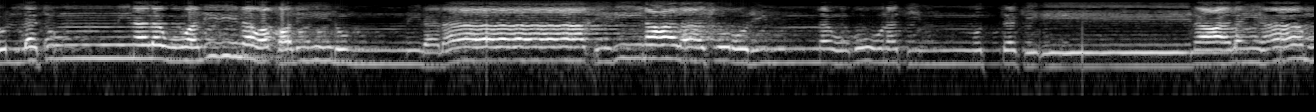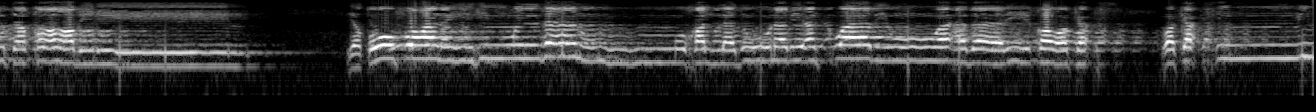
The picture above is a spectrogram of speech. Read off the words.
ثلة من الأولين وقليل من الآخرين على شرر موضونة متكئين عليها متقابلين يطوف عليهم ولدان مخلدون بأكواب وأباريق وكأس وكأس من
